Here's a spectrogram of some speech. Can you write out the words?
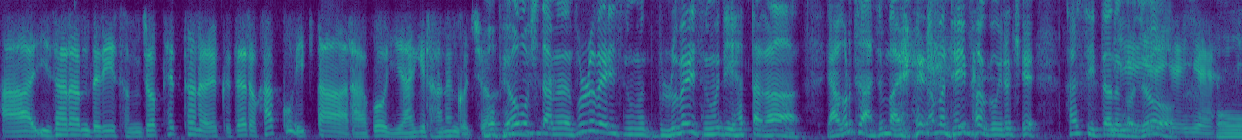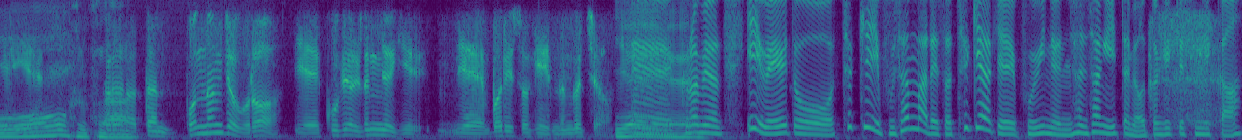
아. 아이 사람들이 성조 패턴을 그대로 갖고 있다라고 이야기를 하는 거죠. 뭐 배워봅시다면 블루베리 스무 블루베리 스무디 했다가 야구르트 아줌마에 한번 대입하고 이렇게 할 수 있다는 예, 거죠. 예, 예, 오 예, 예. 그렇구나. 그런 어떤 본능적으로 예 구별 능력이 예 머릿속에 있는 거죠. 예, 예, 예. 그러면 이 외에도 특히 부산말에서 특이하게 보이는 현상이 있다면 어떤 게 있겠습니까?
